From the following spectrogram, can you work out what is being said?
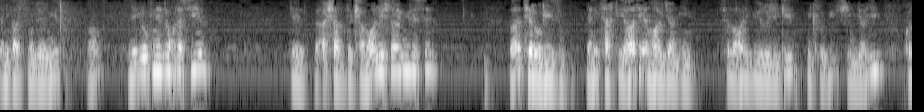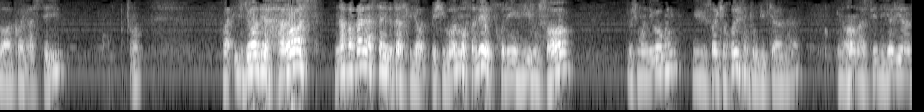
یعنی پس مدرنیزم یک رکن دموکراسی که به اشد و کمالش داره می‌رسه. و تروریسم یعنی تسلیحات امهای جمعی سلاح های بیولوژیکی میکروبی شیمیایی کلاهک های هسته و ایجاد حراس نه فقط از طریق تسلیحات به شیوه مختلف خود این ویروس ها رو شما نگاه کنید ویروس که خودشون تولید کردن اینها هم از دیگری از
